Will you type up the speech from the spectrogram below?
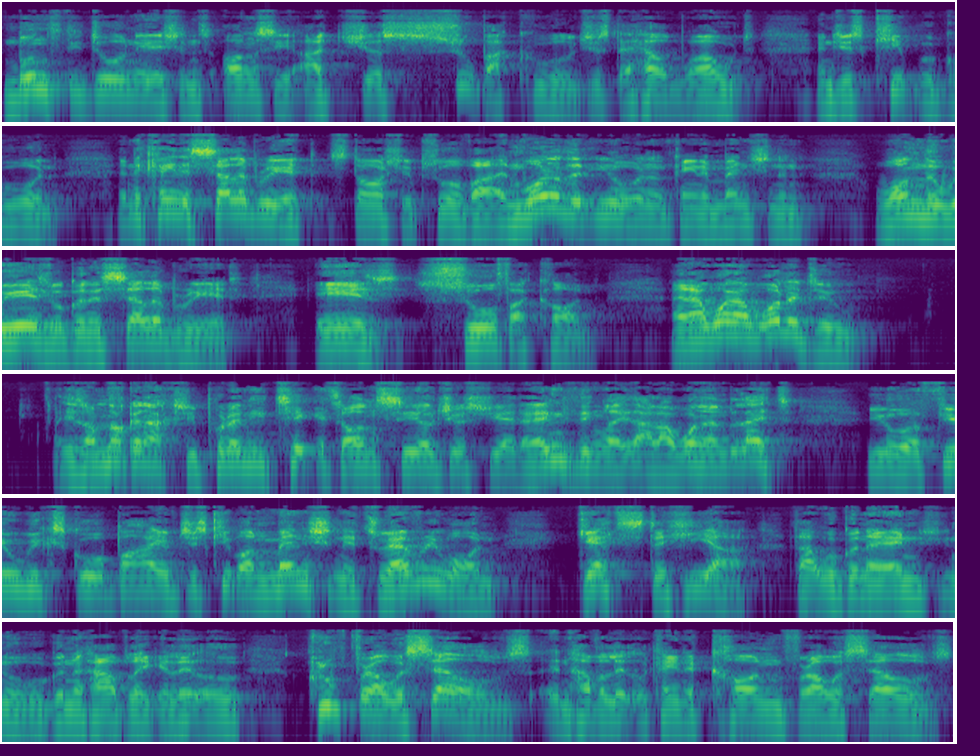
monthly donations, honestly, are just super cool just to help out and just keep it going and to kind of celebrate Starship Sofa. And one of the, you know, when I'm kind of mentioning, one of the ways we're going to celebrate is SofaCon. And what I want to do is I'm not going to actually put any tickets on sale just yet or anything like that. I want to let, you know, a few weeks go by of just keep on mentioning it so everyone gets to hear that we're going to end, you know, we're going to have like a little group for ourselves and have a little kind of con for ourselves.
